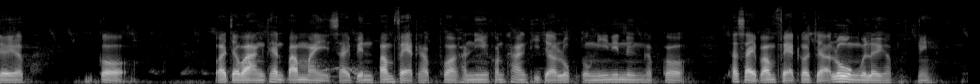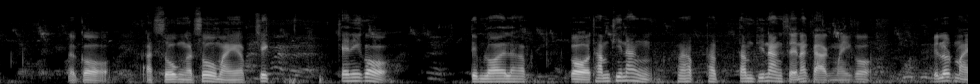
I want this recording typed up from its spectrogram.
เลยครับ ก็ว่าจะวางแท่นปั๊มใหม่ใส่เป็นปั๊มแฝดครับเพราะคันนี้ค่อนข้างที่จะรกตรงนี้นิดนึงครับก็ถ้าใส่ปั๊มแฝดก็จะโล่งไปเลยครับนี่แล้วก็อัดโซ่งอัดโซ่ใหม่ครับเช็คแค่นี้ก็เต็มร้อยแล้วครับ ก็ทำที่นั่งนะครับทำทำที่นั่งใส่หน้ากากใหม่ก็เป็นรถใหม่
